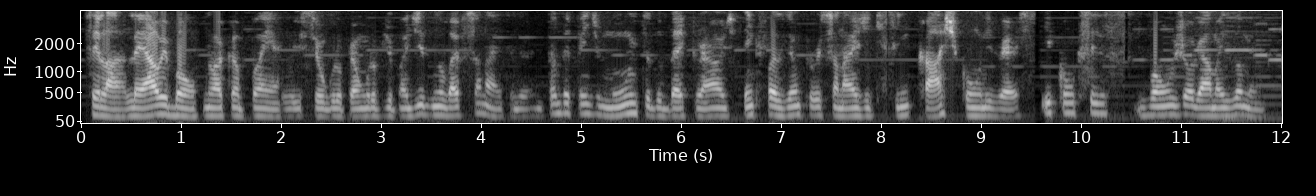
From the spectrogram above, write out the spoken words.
sei lá, leal e bom numa campanha e seu grupo é um grupo de bandidos, não vai funcionar, entendeu? Então depende muito do background. Tem que fazer um personagem que se encaixe com o universo e com o que vocês vão jogar mais ou menos.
